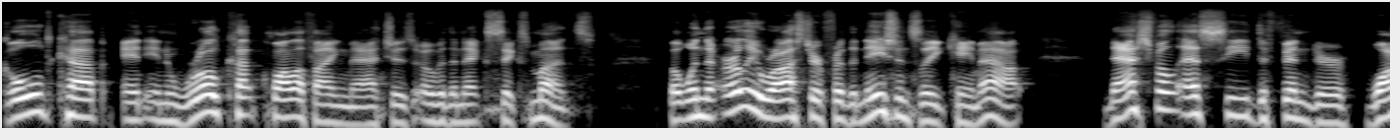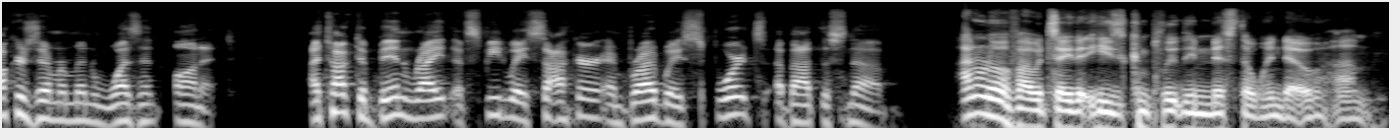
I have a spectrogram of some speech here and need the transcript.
Gold Cup, and in World Cup qualifying matches over the next six months. But when the early roster for the Nations League came out, Nashville SC defender Walker Zimmerman wasn't on it. I talked to Ben Wright of Speedway Soccer and Broadway Sports about the snub. I don't know if I would say that he's completely missed the window. Um,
